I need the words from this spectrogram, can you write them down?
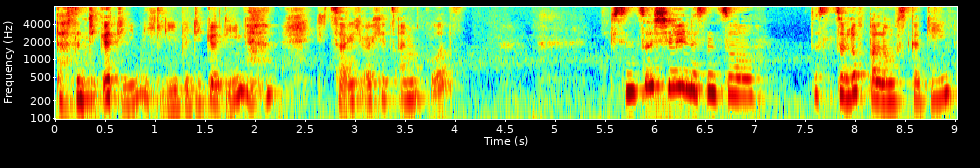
Das sind die Gardinen. Ich liebe die Gardinen. Die zeige ich euch jetzt einmal kurz. Die sind so schön. Das sind so, das sind so Luftballonsgardinen.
